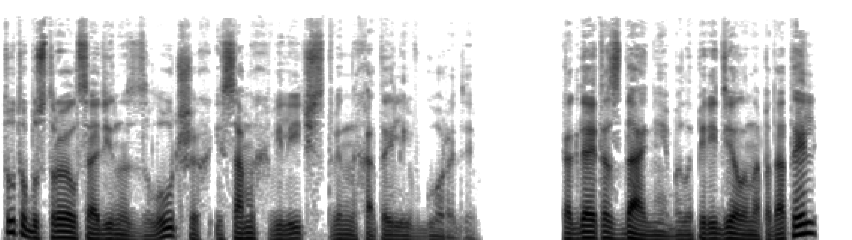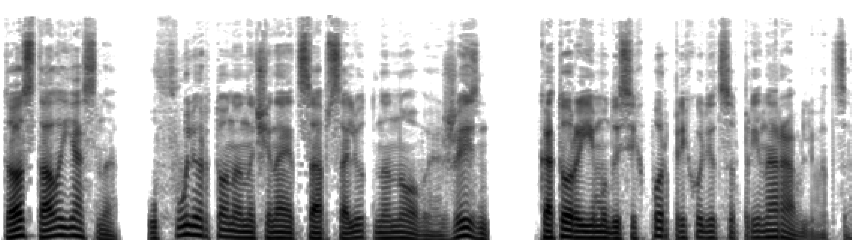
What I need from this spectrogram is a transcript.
тут обустроился один из лучших и самых величественных отелей в городе. Когда это здание было переделано под отель, то стало ясно, у Фуллертона начинается абсолютно новая жизнь, к которой ему до сих пор приходится приноравливаться,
